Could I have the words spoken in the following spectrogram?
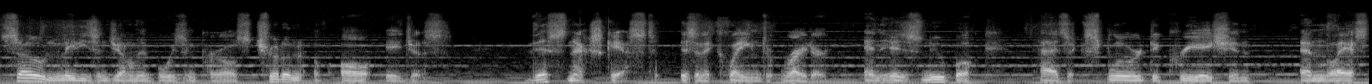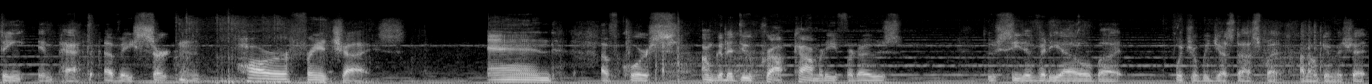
So, ladies and gentlemen, boys and girls, children of all ages, this next guest is an acclaimed writer, and his new book has explored the creation and lasting impact of a certain horror franchise. And of course, I'm going to do prop comedy for those who see the video, but which will be just us, but I don't give a shit.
